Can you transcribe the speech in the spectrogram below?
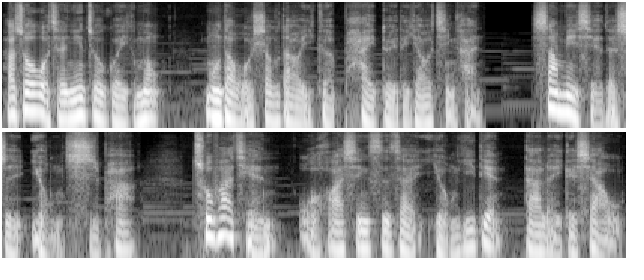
他说：“我曾经做过一个梦，梦到我收到一个派对的邀请函，上面写的是泳池趴。出发前，我花心思在泳衣店待了一个下午。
